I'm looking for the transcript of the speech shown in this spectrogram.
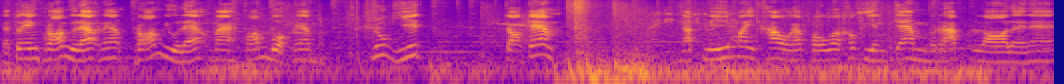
แต่ตัวเองพร้อมอยู่แล้วนะครับพร้อมอยู่แล้วมาพร้อมบวกนะครับลูกฮิตเจาะแก้ม นัดนี้ไม่เข้าครับ เพราะว่าเขาเอียงแก้มรับรอเลยนะฮะ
